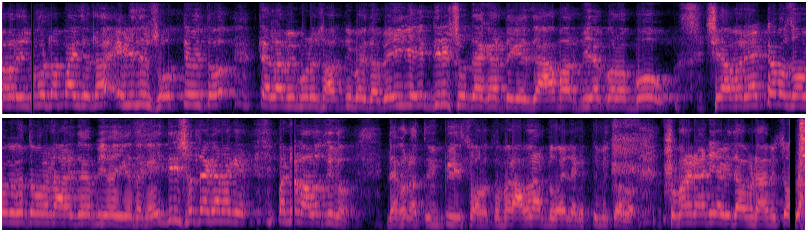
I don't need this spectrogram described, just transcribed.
আমার এই খবরটা পাইছে না, এটি যদি সত্যি হইতো, তাহলে আমি মনে শান্তি পাইতাম। এই এই দৃশ্য দেখার থেকে যে আমার বিয়ে করা বউ, সে আমার একটা বছর অপেক্ষা করতে পারে না জায়গায় বিয়ে হয়ে গেছে। এই দৃশ্য দেখার আগে মানে ভালো ছিল। দেখো না, তুমি প্লিজ চলো, তোমার আল্লাহর দোয়াই লাগে, তুমি চলো। তোমার রানি আমি যাব না, আমি চলো।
